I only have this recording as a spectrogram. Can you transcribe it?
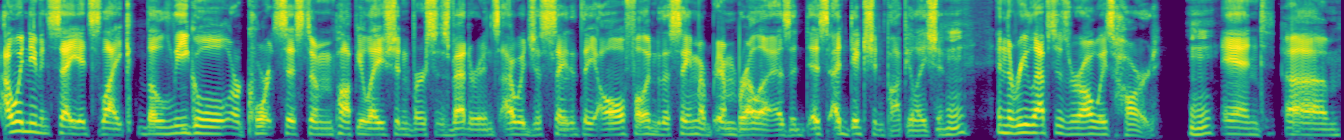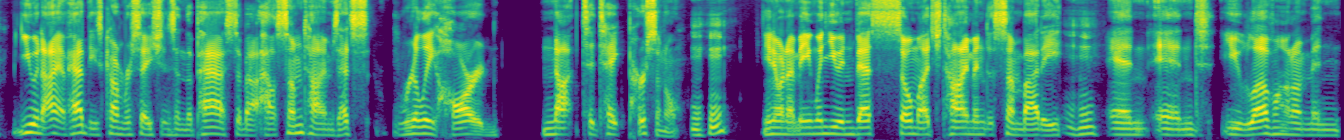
I wouldn't even say it's like the legal or court system population versus veterans. I would just say that they all fall under the same um- umbrella as a as addiction population, Mm-hmm. and the relapses are always hard. Mhm. And um, you and I have had these conversations in the past about how sometimes that's really hard not to take personal. Mm-hmm. You know what I mean? When you invest so much time into somebody Mm-hmm. and and you love on them and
